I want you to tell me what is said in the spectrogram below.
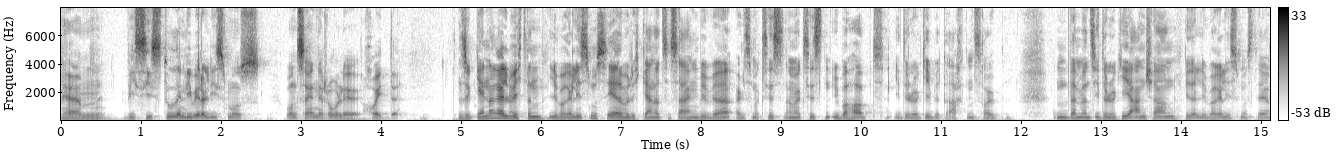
Ähm, wie siehst du den Liberalismus und seine Rolle heute? Also generell, wenn ich den Liberalismus sehe, würde ich gerne dazu sagen, wie wir als Marxisten und Marxisten überhaupt Ideologie betrachten sollten. Und wenn wir uns Ideologie anschauen, wie der Liberalismus, der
